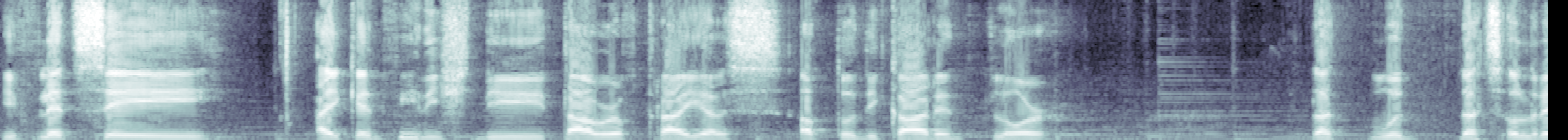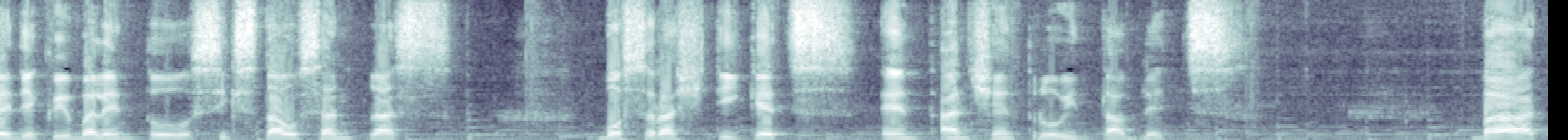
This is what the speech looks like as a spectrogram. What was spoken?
If let's say I can finish the Tower of Trials up to the current floor, that would that's already equivalent to 6,000 plus boss rush tickets and ancient ruin tablets. But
